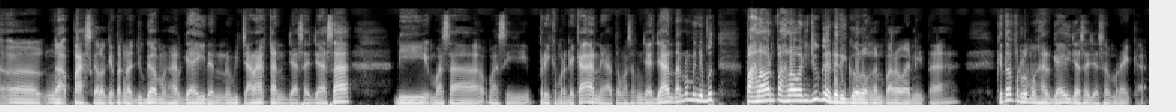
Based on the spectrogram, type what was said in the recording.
eh, nggak uh, pas kalau kita nggak juga menghargai dan membicarakan jasa-jasa di masa masih pri kemerdekaan ya atau masa penjajahan tanpa menyebut pahlawan-pahlawan juga dari golongan para wanita. Kita perlu menghargai jasa-jasa mereka.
